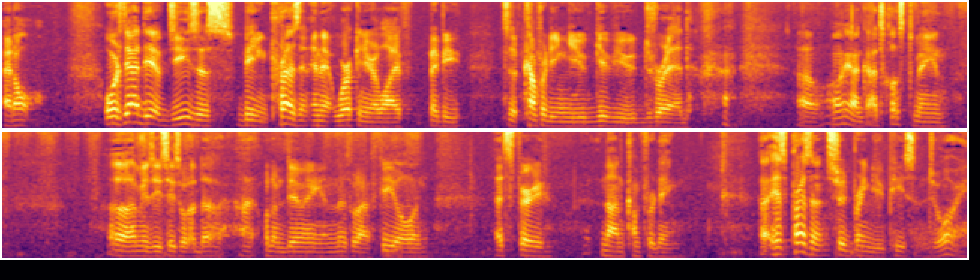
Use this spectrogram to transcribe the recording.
At all? Or is the idea of Jesus being present and at work in your life maybe instead of comforting you, give you dread? oh, oh, yeah, God's close to me, and oh, that means He sees what I do, what I'm doing, and knows what I feel, and that's very non-comforting. Uh, his presence should bring you peace and joy.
